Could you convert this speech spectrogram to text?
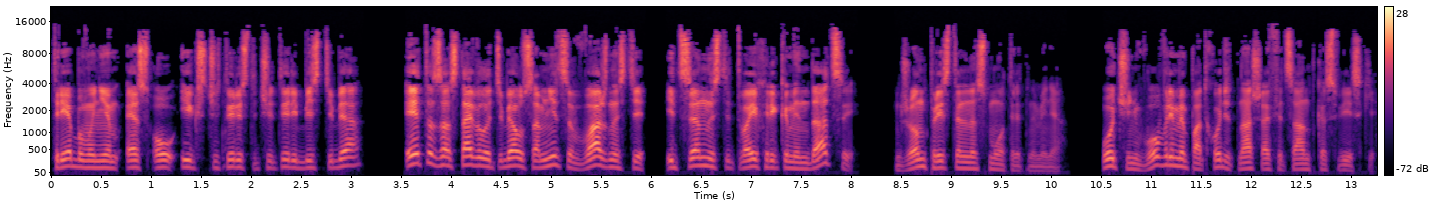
требованиям SOX404 без тебя? Это заставило тебя усомниться в важности и ценности твоих рекомендаций? Джон пристально смотрит на меня. Очень вовремя подходит наша официантка с виски.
